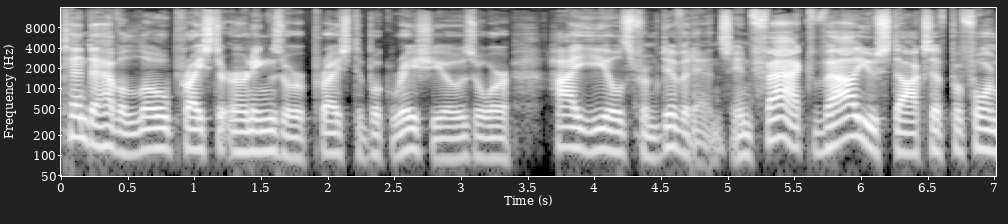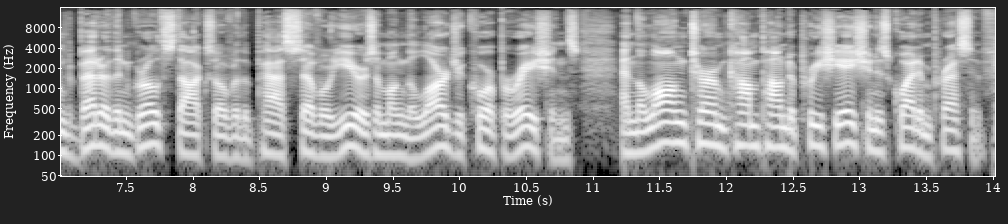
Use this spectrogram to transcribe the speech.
tend to have a low price to earnings or price to book ratios or high yields from dividends. In fact, value stocks have performed better than growth stocks over the past several years among the larger corporations, and the long term compound appreciation is quite impressive.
